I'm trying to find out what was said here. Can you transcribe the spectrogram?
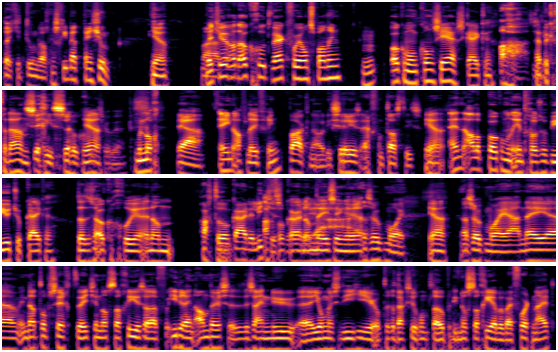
dat je toen was. Misschien met pensioen. Ja. Maar, Weet je wat ook goed werkt voor je ontspanning? Hm? Pokémon Concierge kijken. Oh, heb ik gedaan. serie is zo goed, ja. jongen. Moet nog ja. één aflevering. Fuck nou, die serie is echt fantastisch. Ja, en alle Pokémon intro's op YouTube kijken. Dat is ook een goeie. En dan achter elkaar de liedjes. Achter elkaar dan meezingen. Ja. Dat is ook mooi. Ja. Dat is ook mooi, ja. Nee, uh, in dat opzicht, weet je, nostalgie is al voor iedereen anders. Er zijn nu uh, jongens die hier op de redactie rondlopen... die nostalgie hebben bij Fortnite.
